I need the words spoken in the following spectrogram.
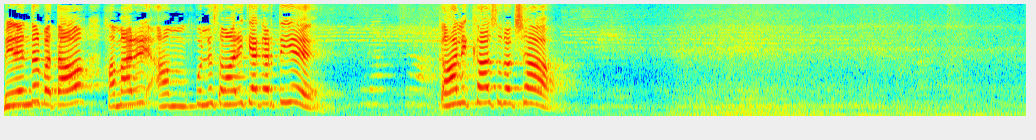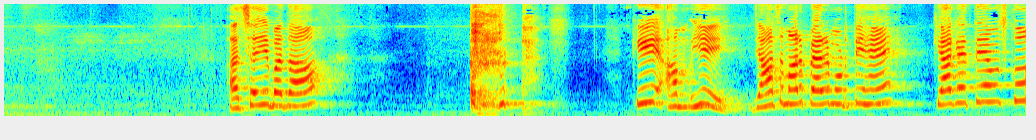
वीरेंद्र बताओ हमारे हम पुलिस हमारी क्या करती है? कहाँ लिखा है सुरक्षा? अच्छा ये बताओ कि हम ये जहाँ से हमारे पैर मुड़ते हैं क्या कहते हैं उसको?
